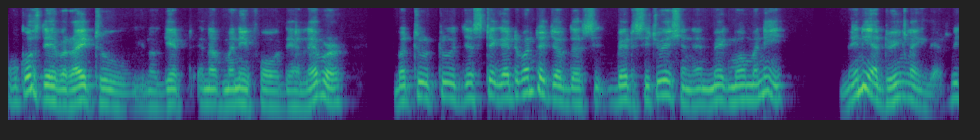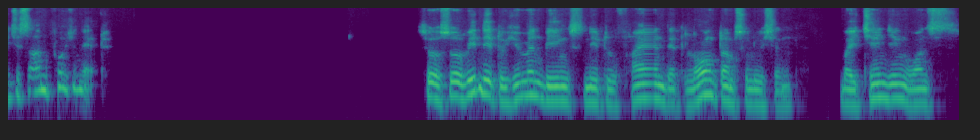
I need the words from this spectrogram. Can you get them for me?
Of course, they have a right to you know, get enough money for their labor, but to, to just take advantage of the bad situation and make more money, many are doing like that, which is unfortunate. So, so we need to, human beings need to find that long-term solution by changing one's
